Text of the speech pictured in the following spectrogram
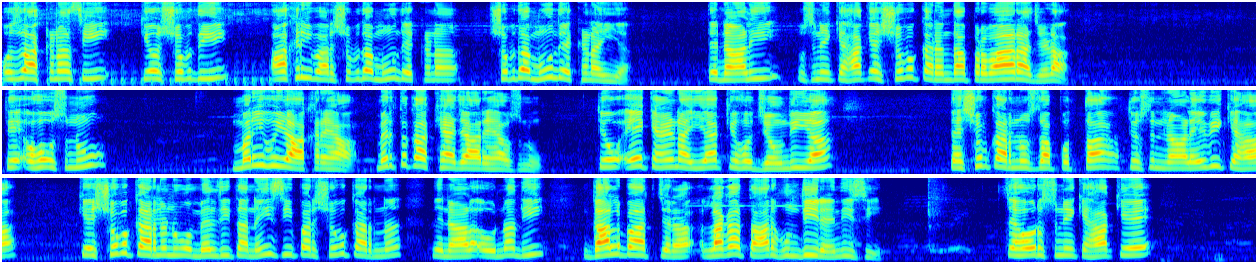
ਉਸ ਦਾ ਆਖਣਾ ਸੀ ਕਿ ਉਹ ਸ਼ੁਭ ਦੀ ਆਖਰੀ ਵਾਰ ਸ਼ੁਭ ਦਾ ਮੂੰਹ ਦੇਖਣਾ, ਸ਼ੁਭ ਦਾ ਮੂੰਹ ਦੇਖਣਾ ਹੀ ਆ। ਤੇ ਨਾਲ ਹੀ ਉਸਨੇ ਕਿਹਾ ਕਿ ਸ਼ੁਭ ਕਰਨ ਦਾ ਪਰਿਵਾਰ ਆ ਜਿਹੜਾ। ਤੇ ਉਹ ਉਸ ਨੂੰ ਮਰੀ ਹੋਈ ਆਖ ਰਿਹਾ, ਮ੍ਰਿਤਕ ਆਖਿਆ ਜਾ ਰਿਹਾ ਉਸ ਨੂੰ ਤੇ ਉਹ ਇਹ ਕਹਿਣ ਆਈ ਆ ਕਿ ਉਹ ਜਿਉਂਦੀ ਆ ਤੇ ਸ਼ੁਭਕਰਨ ਉਸ ਦਾ ਪੁੱਤ ਆ। ਤੇ ਉਸਨੇ ਨਾਲ ਇਹ ਵੀ ਕਿਹਾ ਕਿ ਸ਼ੁਭ ਕਰਨ ਨੂੰ ਉਹ ਮਿਲਦੀ ਤਾਂ ਨਹੀਂ ਸੀ, ਪਰ ਸ਼ੁਭ ਕਰਨ ਦੇ ਨਾਲ ਉਹਨਾਂ ਦੀ ਗੱਲਬਾਤ ਜਰਾ ਲਗਾਤਾਰ ਹੁੰਦੀ ਰਹਿੰਦੀ ਸੀ। ਤੇ ਹੋਰ ਉਸਨੇ ਕਿਹਾ ਕਿ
